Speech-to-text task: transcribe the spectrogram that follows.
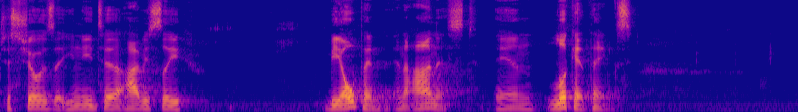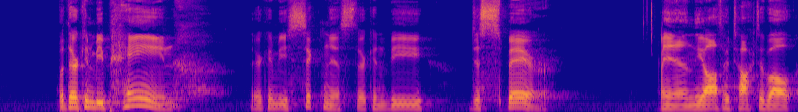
just shows that you need to obviously be open and honest and look at things. But there can be pain, there can be sickness, there can be despair. And the author talked about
